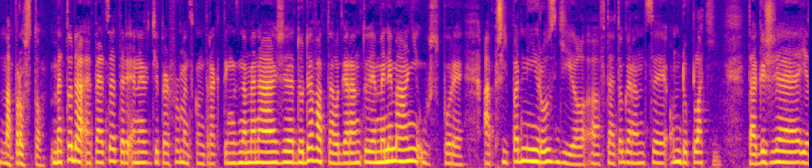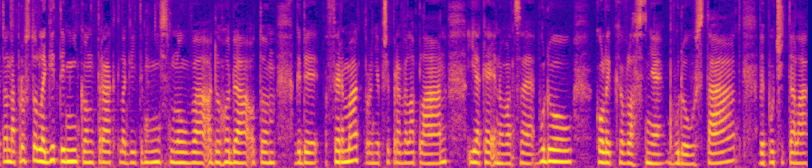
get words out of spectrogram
Naprosto. Metoda EPC, tedy Energy Performance Contracting, znamená, že dodavatel garantuje minimální úspory a případný rozdíl eh, v této garanci on doplatí. Takže je to naprosto legitimní kontrakt, legitimní smlouva a dohoda o tom, kdy firma pro ně připravila plán, jaké inovace budou, kolik vlastně budou stát, vypočítala,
